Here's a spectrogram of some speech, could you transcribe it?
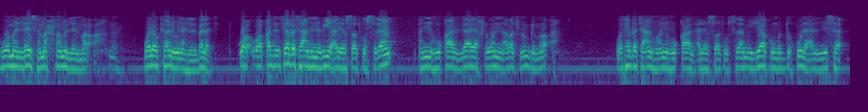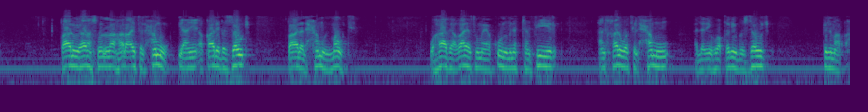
هو من ليس محرما للمرأة نعم. ولو كان من أهل البلد. وقد ثبت عن النبي عليه الصلاة والسلام أنه قال لا يخلون رجل بامرأة وثبت عنه أنه قال عليه الصلاة والسلام إياكم الدخول على النساء قالوا يا رسول الله رأيت الحمو؟ يعني أقارب الزوج؟ قال الحمو الموت وهذا غاية ما يكون من التنفير عن خلوة الحمو الذي هو قريب الزوج بالمرأة.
